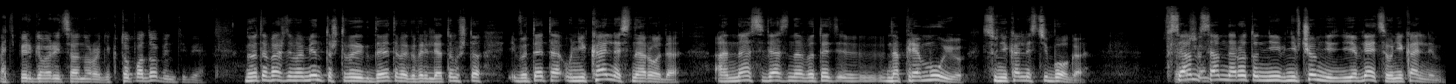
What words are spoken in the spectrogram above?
А теперь говорится о народе. Кто подобен тебе? Но это важный момент, то, что вы до этого говорили о том, что вот эта уникальность народа, она связана вот эти, напрямую с уникальностью Бога. Сам, сам народ, он ни, ни в чем не является уникальным.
